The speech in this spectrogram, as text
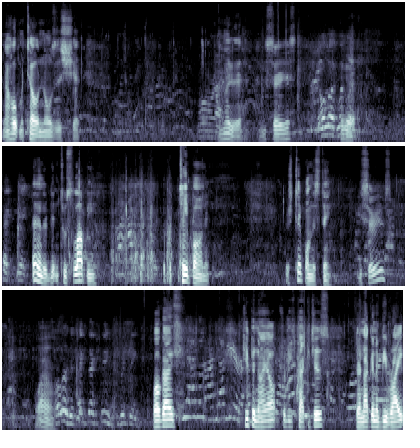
And I hope Mattel knows this shit. Look at that. Are you serious? Look at that. And they're getting too sloppy. They put tape on it. There's tape on this thing. You serious? Wow. Well, guys, keep an eye out for these packages. They're not going to be right.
